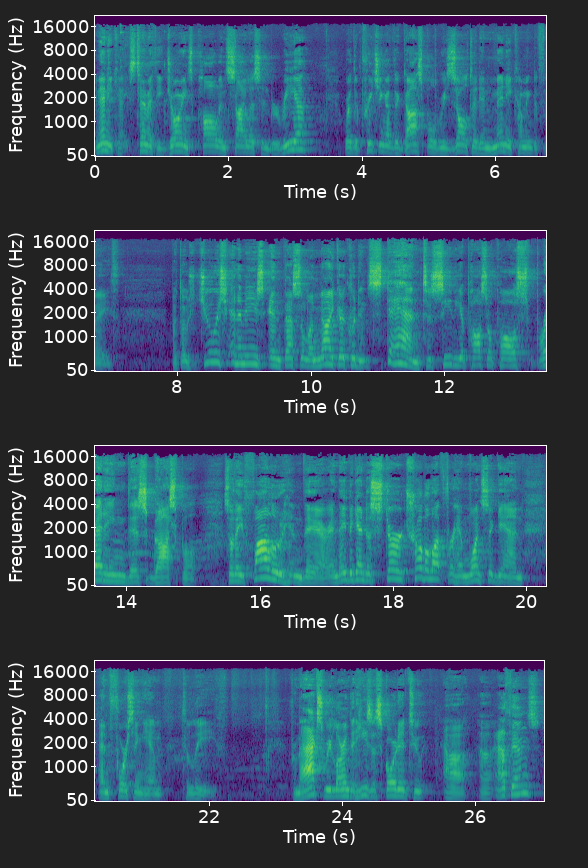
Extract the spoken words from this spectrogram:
In any case, Timothy joins Paul and Silas in Berea, where the preaching of the gospel resulted in many coming to faith. But those Jewish enemies in Thessalonica couldn't stand to see the Apostle Paul spreading this gospel. So they followed him there and they began to stir trouble up for him once again and forcing him to leave. From Acts, we learn that he's escorted to uh, uh, Athens,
